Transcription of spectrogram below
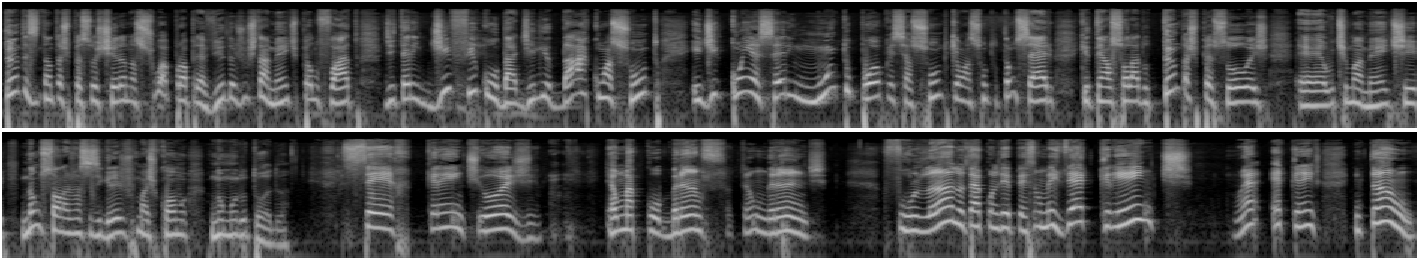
tantas e tantas pessoas tirando a sua própria vida justamente pelo fato de terem dificuldade de lidar com o assunto e de conhecerem muito pouco esse assunto, que é um assunto tão sério, que tem assolado tantas pessoas é, ultimamente, não só nas nossas igrejas, mas como no mundo todo. Ser crente hoje é uma cobrança tão grande. Fulano está com depressão, mas é crente, não é? É crente. Então,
